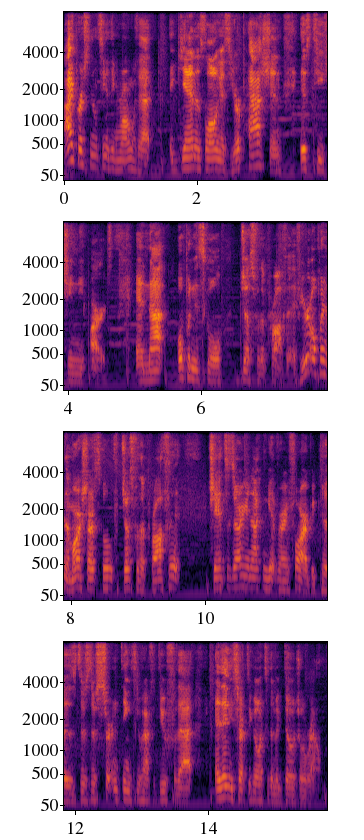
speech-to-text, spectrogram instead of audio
I personally don't see anything wrong with that. Again, as long as your passion is teaching the art and not opening school just for the profit. If you're opening a martial arts school just for the profit, chances are you're not going to get very far because there's, there's certain things you have to do for that, and then you start to go into the McDojo realm.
